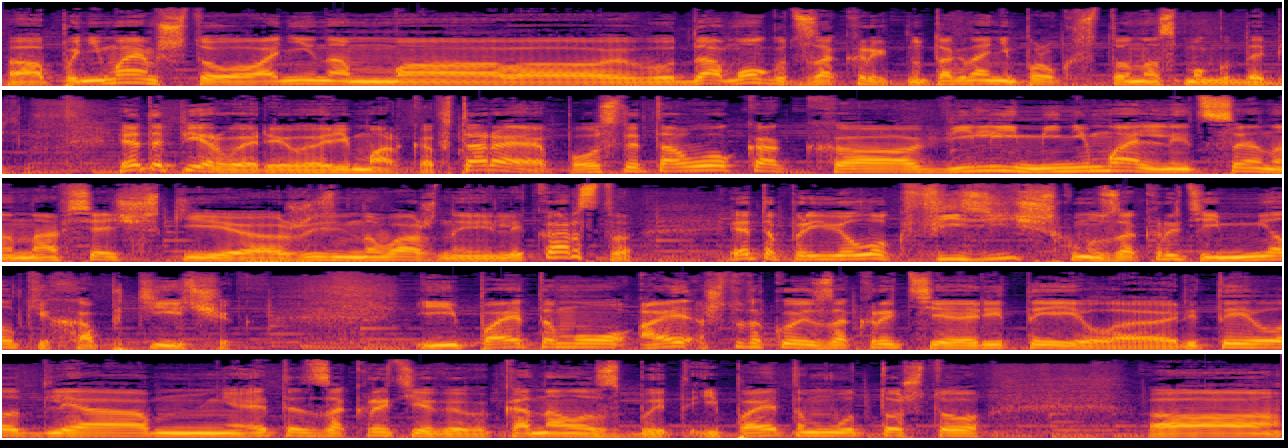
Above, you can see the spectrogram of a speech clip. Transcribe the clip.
а, понимаем, что они нам, а, да, могут закрыть, но тогда они просто нас могут добить. Это первая ремарка. Вторая, после того, как а, минимальные цены на всяческие жизненно важные лекарства, это привело к физическому закрытию мелких аптечек. И поэтому, а что такое закрытие ритейла? Ритейла для, это закрытие канала сбыт. И поэтому вот то, что э,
